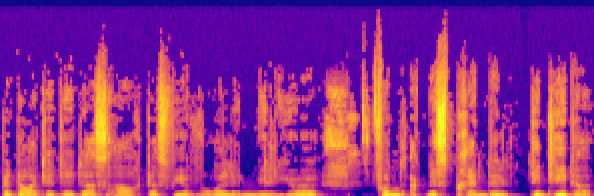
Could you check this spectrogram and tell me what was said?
bedeutete das auch, dass wir wohl im Milieu von Agnes Brendel den Täter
